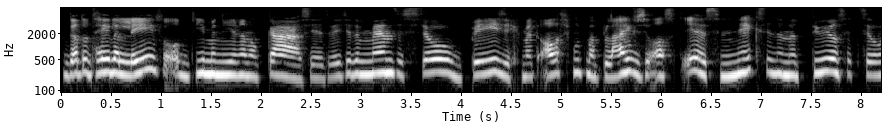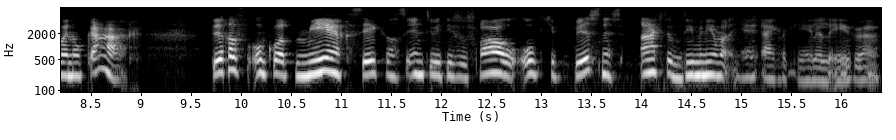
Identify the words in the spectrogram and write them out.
dat het hele leven op die manier in elkaar zit. Weet je, de mens is zo bezig met alles moet maar blijven zoals het is. Niks in de natuur zit zo in elkaar. Durf ook wat meer, zeker als intuïtieve vrouw, ook je business echt op die manier, maar eigenlijk je hele leven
